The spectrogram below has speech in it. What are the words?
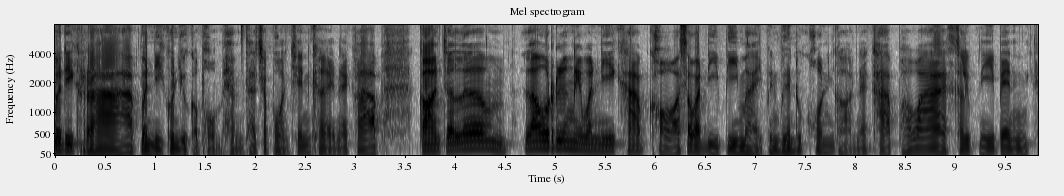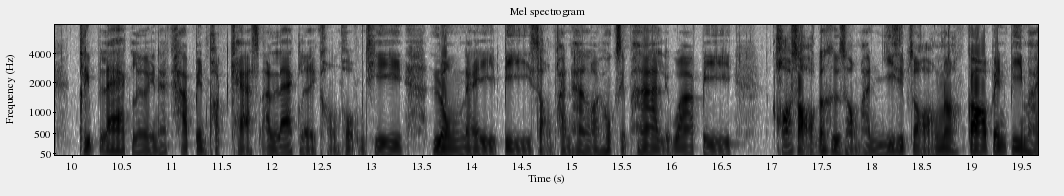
วัสดีครับ วันนี้คุณอยู่กับผมแฮมทัชพลเช่นเคยนะครับ ก่อนจะเริ่มเล่าเรื่องในวันนี้ครับ ขอสวัสดีปีใหม่เพื่อนๆทุกคนก่อนนะครับ เพราะว่าคลิปนี้เป็นคลิปแรกเลยนะครับ เป็นพอดแคสต์อันแรกเลยของผมที่ลงในปี 2565 หรือว่าปีคศก็คือ 2022 เนาะก็เป็นปีใหม่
